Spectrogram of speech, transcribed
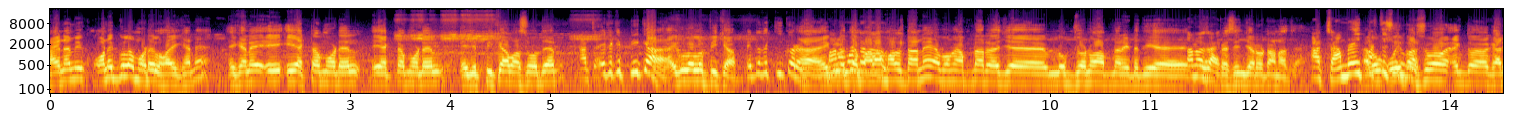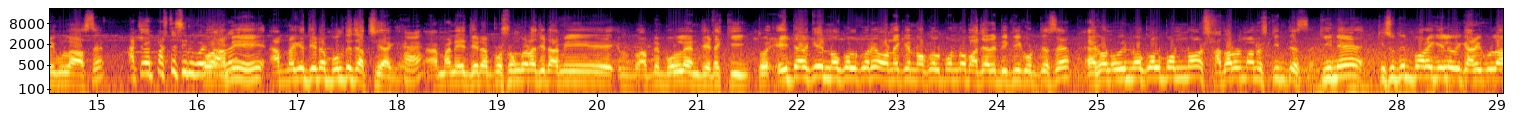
ডাইনামিক অনেকগুলো মডেল হয় এখানে। এখানে এই এই একটা মডেল এই একটা মডেল এই যে পিকআপ আছে ওদের। আচ্ছা এটা কি পিক আপ হ্যাঁ এগুলো হলো পিক আপ এটাতে কি করে? হ্যাঁ মালামাল টানা? মালামাল টানে এবং আপনার ওই যে লোকজনও আপনার এটা দিয়ে। প্যাসেঞ্জারও টানা যায়। আচ্ছা আমরা এই পাশটা ওই পাশেও একদম গাড়িগুলো আছে। আচ্ছা এই পাশটা শুরু করি আমি আপনাকে যেটা বলতে চাচ্ছি আগে হ্যাঁ। মানে যেটা প্রসঙ্গটা যেটা আমি আপনি বললেন যে এটা কি তো এইটাকে নকল করে অনেকে নকল পণ্য বাজারে বিক্রি করতেছে। এখন ওই নকল পণ্য সাধারণ মানুষ কিনতেছে। কিনে কিছুদিন পরে গেলে ওই গাড়িগুলা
